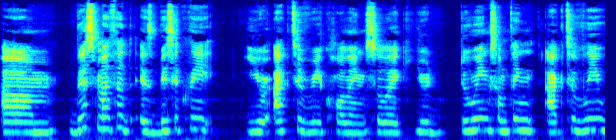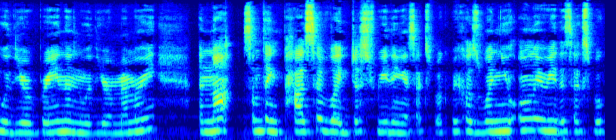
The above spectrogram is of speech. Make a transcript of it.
Um, this method is basically you're active recalling so like you're doing something actively with your brain and with your memory and not something passive like just reading a textbook because when you only read the textbook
